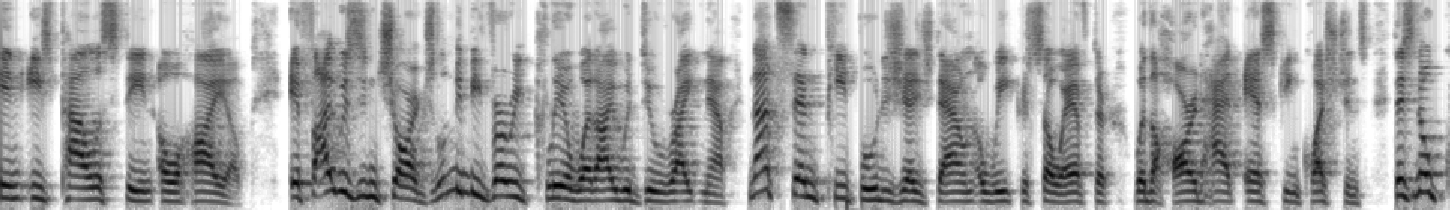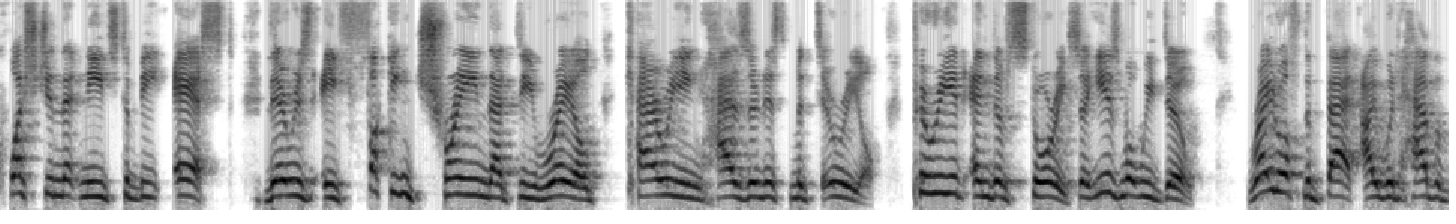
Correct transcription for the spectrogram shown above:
in East Palestine, Ohio. If I was in charge, let me be very clear what I would do right now. Not send Pete Buttigieg down a week or so after with a hard hat asking questions. There's no question that needs to be asked. There is a fucking train that derailed carrying hazardous material. Period. End of story. So here's what we do. Right off the bat, I would have a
